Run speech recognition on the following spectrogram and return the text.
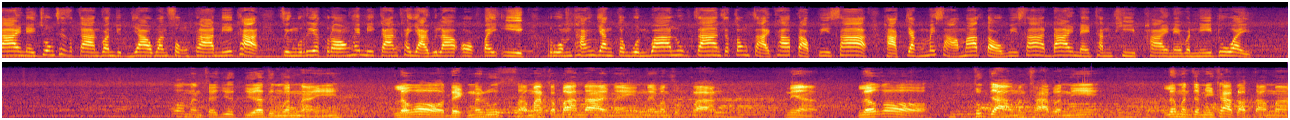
ได้ในช่วงเทศกาลวันหยุดยาววันสงกรานต์นี้ค่ะ จึงเรียกร้องให้มีการขยายเวลาออกไปอีก รวมทั้งยังกังวลว่าลูกจ้างจะต้องจ่ายค่าปรับวีซ่าหากยังไม่สามารถต่อวีซ่าได้ในทันทีภายในวันนี้ด้วย ว่ามันจะยืดเยื้อถึงวันไหน แล้วก็เด็กไม่รู้สามารถกลับบ้านได้ไหมในวันสงกรานต์เนี่ยแล้วก็ทุกอย่างมันขาดวันนี้ แล้วมันจะมีค่าปรับตามมา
